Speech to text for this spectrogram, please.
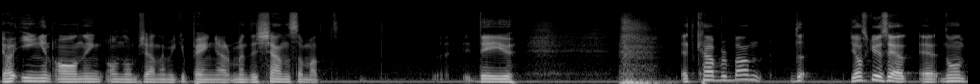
jag har ingen aning om de tjänar mycket pengar, men det känns som att... Det är ju... Ett coverband... Jag skulle säga att eh, någon,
